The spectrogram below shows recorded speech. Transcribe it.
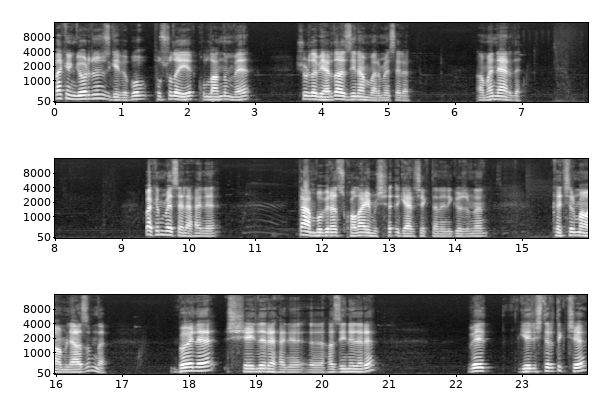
Bakın gördüğünüz gibi bu pusulayı kullandım ve şurada bir yerde hazinem var mesela. Ama nerede? Bakın mesela hani Tamam bu biraz kolaymış gerçekten hani gözümden kaçırmamam lazım da. Böyle şeylere hani e, hazinelere ve geliştirdikçe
